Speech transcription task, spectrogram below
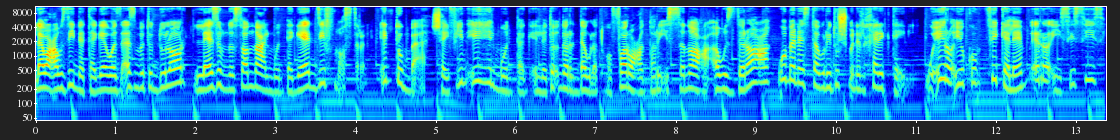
لو عاوزين نتجاوز أزمة الدولار لازم نصنع المنتجات دي في مصر. أنتم بقى شايفين إيه المنتج اللي تقدر الدولة توفره عن طريق الصناعة أو الزراعة وما نستوردوش من الخارج تاني؟ وإيه رأيكم في كلام الرئيس السيسي؟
